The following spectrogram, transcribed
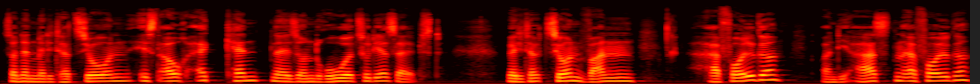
sondern Meditation ist auch Erkenntnis und Ruhe zu dir selbst. Meditation, wann Erfolge, wann die ersten Erfolge,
